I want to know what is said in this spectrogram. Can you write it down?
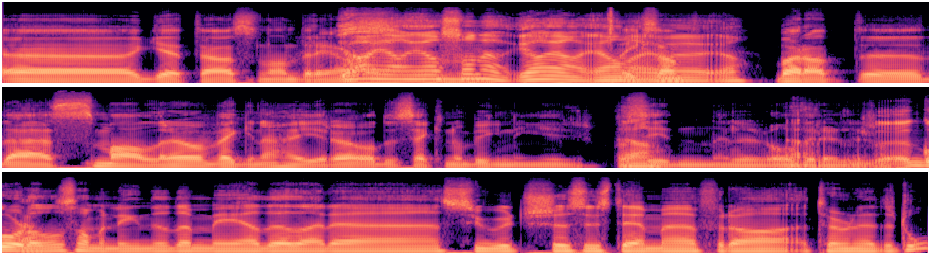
Uh, GTA San Andreas. Ja, ja, ja, sånn, ja. ja, ja, ja, nei, Ikke sant? ja. Bare at uh, det er smalere, og veggene er høyere, og du ser ikke noen bygninger på siden eller over. Eller sånn. Går det an å sammenligne det med det der uh, sewage-systemet fra Terminator 2?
